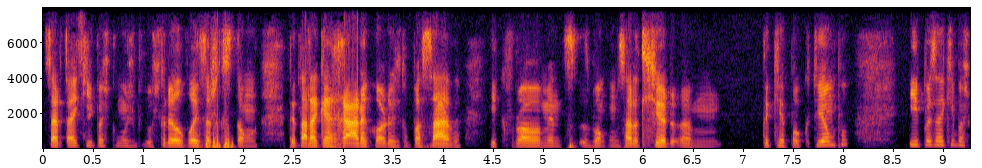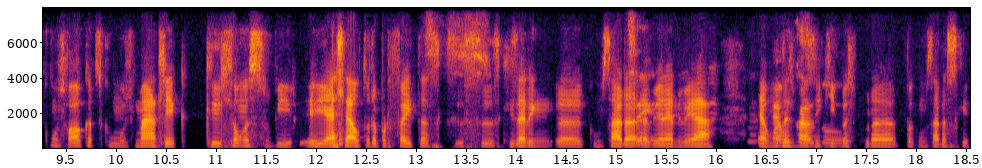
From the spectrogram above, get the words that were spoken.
certo? Há equipas como os, os Trailblazers que estão a tentar agarrar agora do passado e que provavelmente vão começar a descer um, daqui a pouco tempo. E depois há equipas como os Rockets, como os Magic, que estão a subir. E essa é a altura perfeita se, se, se quiserem uh, começar a, a, ver a NBA. É uma é um das boas equipas para, para começar a seguir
